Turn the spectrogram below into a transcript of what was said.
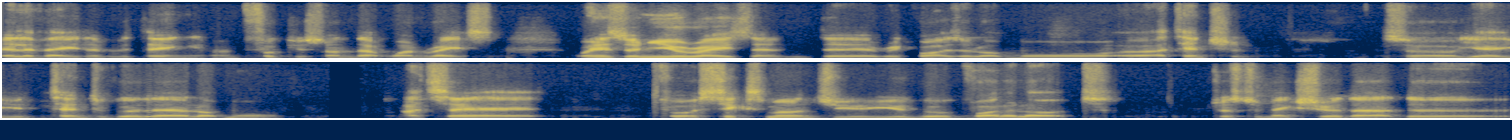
elevate everything and focus on that one race. When it's a new race, and it requires a lot more uh, attention. So yeah, you tend to go there a lot more. I'd say for six months, you you go quite a lot just to make sure that the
